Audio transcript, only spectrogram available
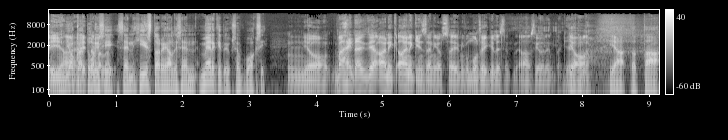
Ihan joka tulisi sen historiallisen merkityksen vuoksi. Mm, Joo, vähintään ainakin sen, jos ei niin musiikillisen asioiden takia. Joo, Kyllä. ja, tota,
